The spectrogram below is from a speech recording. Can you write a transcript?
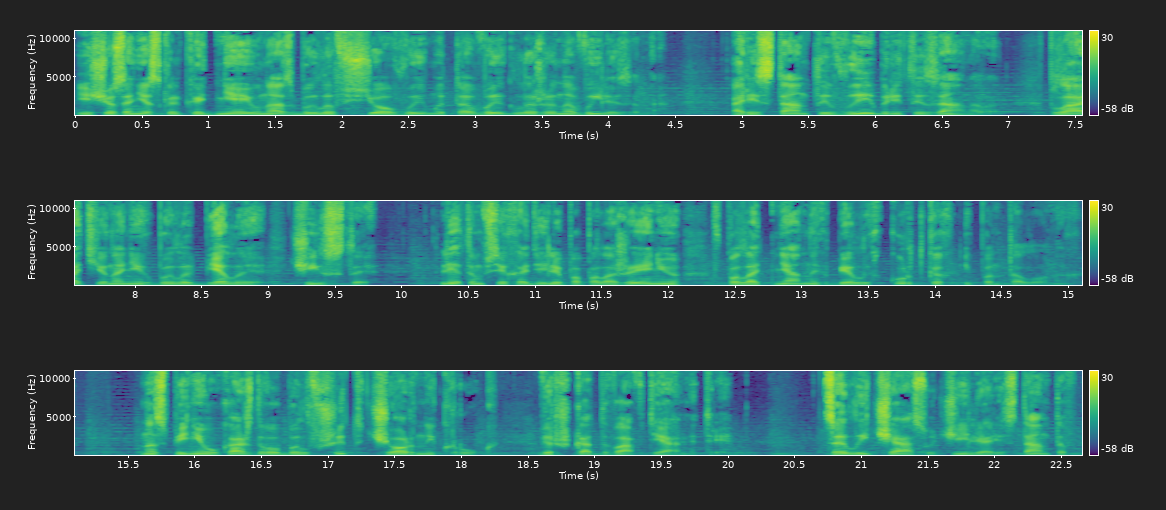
Еще за несколько дней у нас было все вымыто, выглажено, вылизано. Арестанты выбриты заново. Платье на них было белое, чистое. Летом все ходили по положению в полотняных белых куртках и панталонах. На спине у каждого был вшит черный круг, вершка два в диаметре. Целый час учили арестантов –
